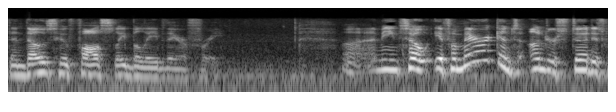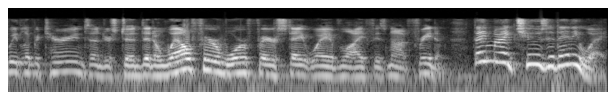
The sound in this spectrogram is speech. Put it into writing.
than those who falsely believe they are free. Uh, I mean, so if Americans understood, as we libertarians understood, that a welfare warfare state way of life is not freedom, they might choose it anyway.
